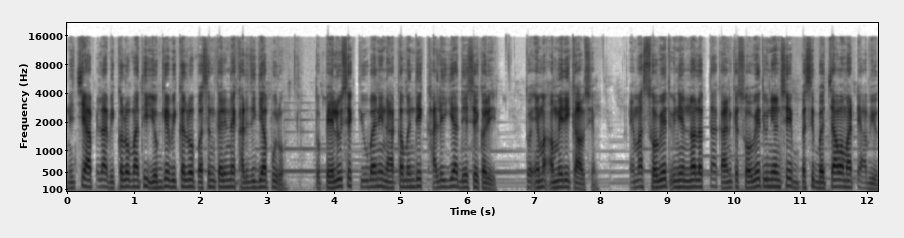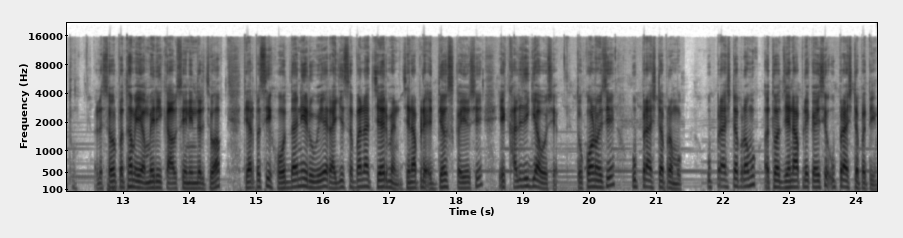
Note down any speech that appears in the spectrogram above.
નીચે આપેલા વિકલ્પોમાંથી યોગ્ય વિકલ્પ પસંદ કરીને ખાલી જગ્યા પૂરો. તો પહેલું છે ક્યુબાની નાકાબંધી ખાલી ગયા દેશે કરી. તો એમાં અમેરિકા આવશે. એમાં સોવિયત યુનિયન ન લખતા કારણ કે સોવિયત યુનિયન છે પછી બચાવવા માટે આવ્યું હતું. એટલે સૌપ્રથમ એ અમેરિકા આવશે એની અંદર જવાબ. ત્યાર પછી હોદ્દાની રૂએ રાજ્યસભાના ચેરમેન, જેને આપણે અધ્યક્ષ કહીએ છીએ, એ ખાલી જગ્યાઓ છે. તો કોણ હોય છે? ઉપરાષ્ટ્ર પ્રમુખ ઉપરાષ્ટ્ર પ્રમુખ અથવા જેને આપણે કહીએ છીએ ઉપરાષ્ટ્રપતિ.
